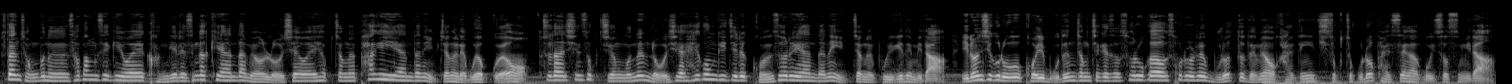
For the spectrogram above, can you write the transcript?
수단 정부는 서방 세계와의 관계를 생각해야 한다며 러시아와의 협정을 파기해야 한다는 입장을 내보였고요. 수단 신속지원군은 러시아 해군기지를 건설해야 한다는 입장을 보이게 됩니다. 이런 식으로 거의 모든 정책에서 서로가 서로를 물어뜯으며 갈등이 지속적으로 발생하고 있었습니다.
